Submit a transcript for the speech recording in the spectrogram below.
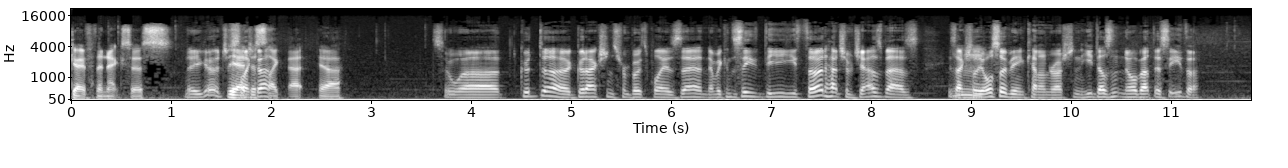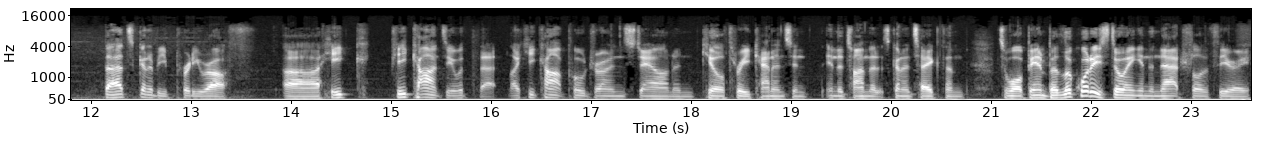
go for the Nexus. There you go, just yeah, like just that. like that. Yeah. So uh, good uh, good actions from both players there. Now we can see the third hatch of JazBas is mm. actually also being cannon rushed, and he doesn't know about this either. That's going to be pretty rough. Uh, he he can't deal with that. Like he can't pull drones down and kill three cannons in in the time that it's going to take them to warp in. But look what he's doing in the natural of theory.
